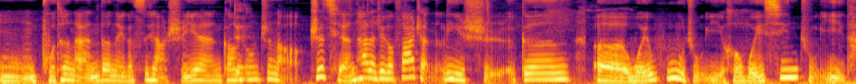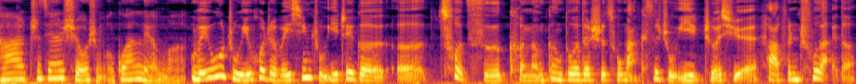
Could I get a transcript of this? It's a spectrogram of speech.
嗯，普特南的那个思想实验“缸中之脑”，之前它的这个发展的历史跟呃唯物主义和唯心主义它之间是有什么关联吗？唯物主义或者唯心主义这个呃。呃，措辞可能更多的是从马克思主义哲学划分出来的，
